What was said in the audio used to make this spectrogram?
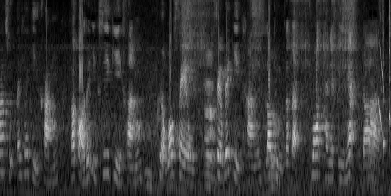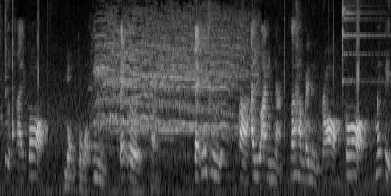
มากสุดได้แค่กี่ครั้ง แล้วต่อด้วยอีกซี่กี่ครั้งเผื่อว่าเฟล อ่า เฟลได้กี่ครั้งเราถึงจะแบบคลอดภายในปีเนี้ยได้ สุดท้ายก็ ลงตัวอืมเป๊ะเลย ใช่เป๊ะนี่คืออ่า IUI เนี่ย เราทำไปหนึ่งรอบ ก็ไม่ติด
